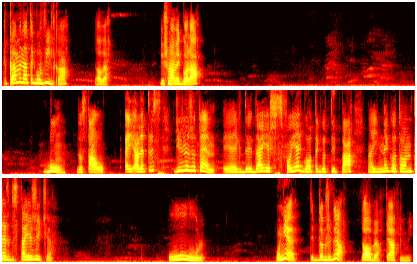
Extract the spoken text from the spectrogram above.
Czekamy na tego wilka. Dobra. Już mamy gola. Bum, dostał. Ej, ale to jest dziwne, że ten, y, gdy dajesz swojego tego typa na innego, to on też dostaje życie. Uuu. O nie, typ dobrze gra. Dobra, trafił mi.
